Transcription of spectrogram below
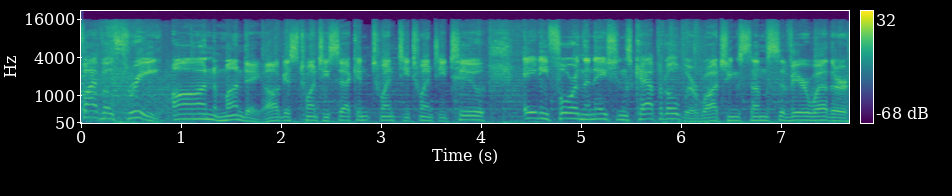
503 on Monday, August 22nd, 2022. 84 in the nation's capital. We're watching some severe weather.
